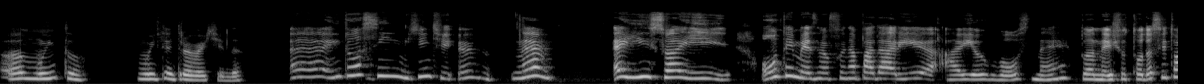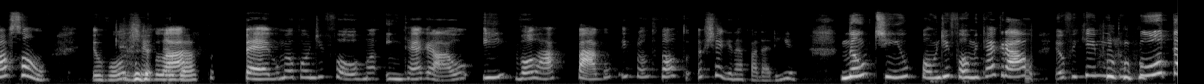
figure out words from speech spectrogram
Ah, muito, muito introvertida. É, então assim, gente, é, né? É isso aí. Ontem mesmo eu fui na padaria, aí eu vou, né? Planejo toda a situação. Eu vou, chego lá, pego meu pão de forma integral e vou lá, pago e pronto, volto. Eu cheguei na padaria, não tinha o pão de forma integral. Eu fiquei muito puta.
